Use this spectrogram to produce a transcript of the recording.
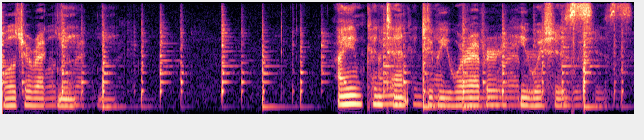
will direct me. I am content to be wherever He wishes,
